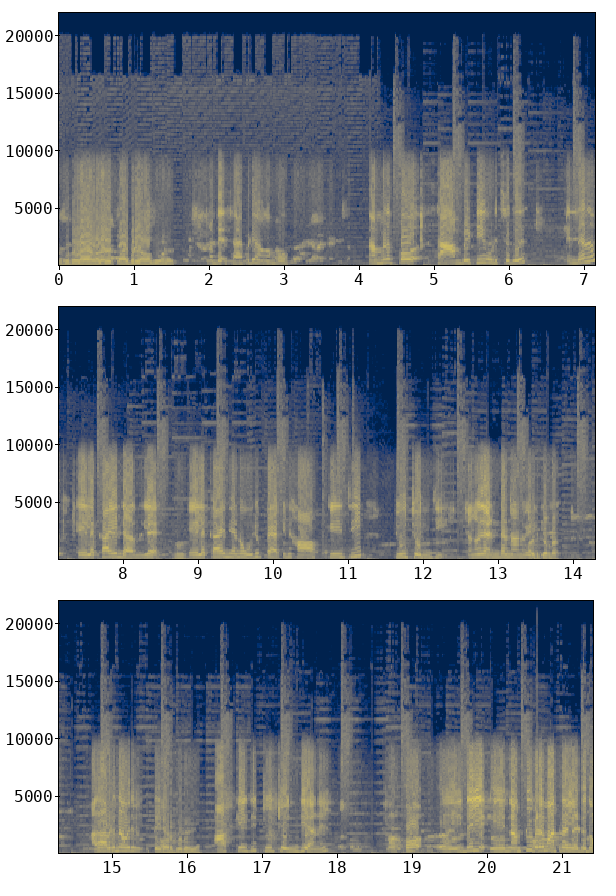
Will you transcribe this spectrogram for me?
സുഹൃത്തുക്കളെ ഞങ്ങൾ ചായപ്പൊടി വാങ്ങാൻ പോവാണ്. അതെ ചായപ്പൊടി വാങ്ങാൻ പോകും നമ്മളിപ്പോ സാമ്പിൾ ടീ കുടിച്ചത് എന്താണ്? ഏലക്കായന്റെ ആണ് അല്ലേ ഏലക്കായന്റെ ആണ് ഒരു പാക്കിന് half K G two twenty ഞങ്ങൾ രണ്ടെണ്ണാണ് മേടിക്കുന്നത്. അത് അവിടുന്ന് അവർ തരും. Half K G two twenty ആണ്. അപ്പോ ഇതിൽ നമുക്ക് ഇവിടെ മാത്രമല്ല കേട്ടോ ഇത്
